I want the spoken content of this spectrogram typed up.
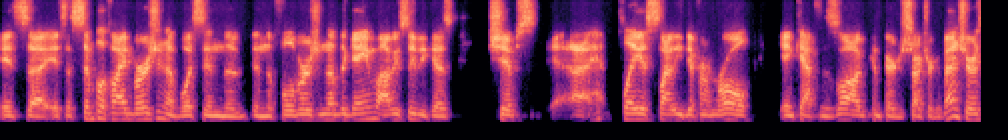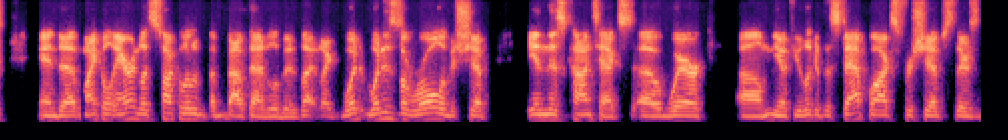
It's uh, it's a simplified version of what's in the in the full version of the game, obviously, because ships uh, play a slightly different role in Captain's Log compared to Star Trek Adventures. And uh, Michael, Aaron, let's talk a little about that a little bit. Like, what what is the role of a ship in this context, uh, where um, you know if you look at the stat blocks for ships, there's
